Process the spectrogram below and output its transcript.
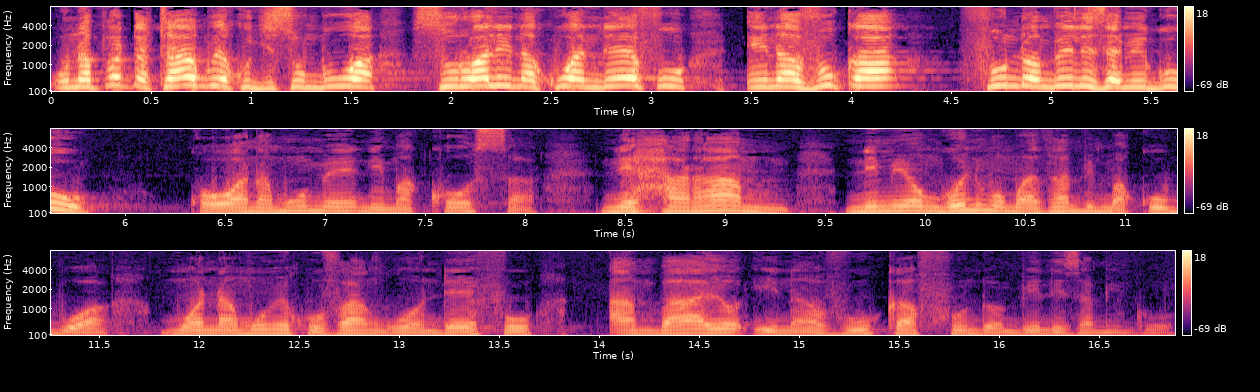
unapata tabu ya kujisumbua suruali inakuwa ndefu inavuka fundo mbili za miguu. Kwa wanamume ni makosa ni haramu ni miongoni mwa madhambi makubwa mwanamume kuvaa nguo ndefu ambayo inavuka fundo mbili za miguu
